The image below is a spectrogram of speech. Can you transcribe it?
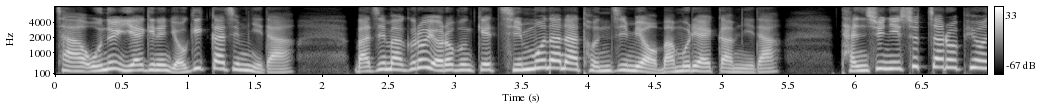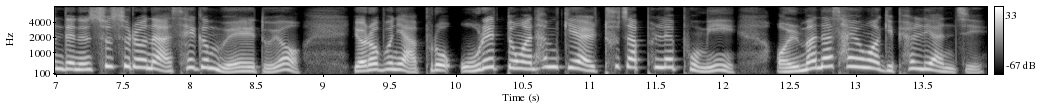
자, 오늘 이야기는 여기까지입니다. 마지막으로 여러분께 질문 하나 던지며 마무리할까 합니다. 단순히 숫자로 표현되는 수수료나 세금 외에도요, 여러분이 앞으로 오랫동안 함께할 투자 플랫폼이 얼마나 사용하기 편리한지,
